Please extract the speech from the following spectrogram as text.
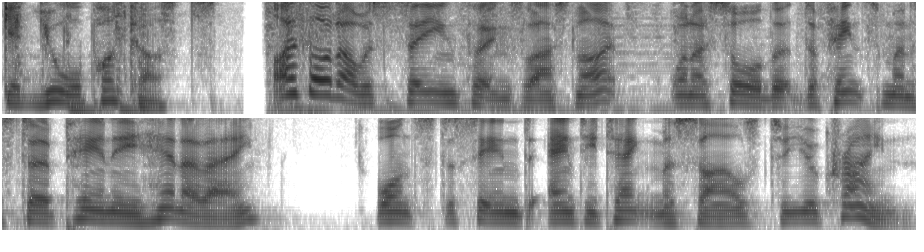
get your podcasts. I thought I was seeing things last night when I saw that Defence Minister Peeni Henare wants to send anti tank missiles to Ukraine.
